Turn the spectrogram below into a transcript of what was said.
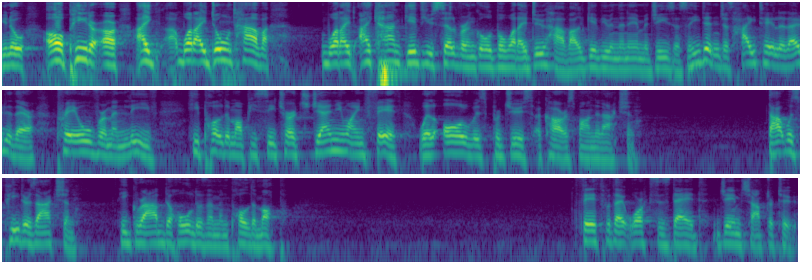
You know, oh, Peter, or I, what I don't have, what I, I can't give you silver and gold, but what I do have, I'll give you in the name of Jesus. He didn't just hightail it out of there, pray over him, and leave. He pulled him up. You see, church, genuine faith will always produce a corresponding action. That was Peter's action. He grabbed a hold of him and pulled him up. Faith without works is dead, James chapter 2.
